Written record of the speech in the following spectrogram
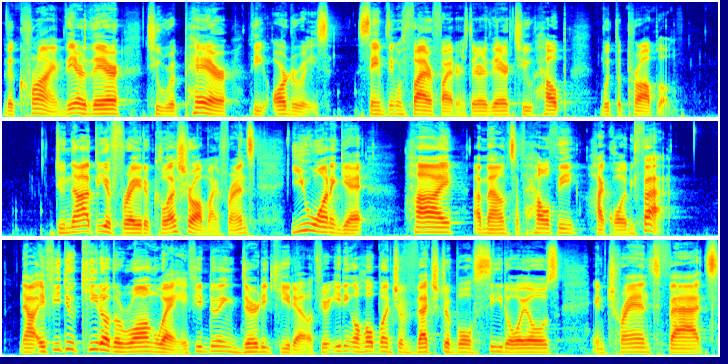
the crime. They are there to repair the arteries. Same thing with firefighters. They're there to help with the problem. Do not be afraid of cholesterol, my friends. You want to get high amounts of healthy, high quality fat. Now, if you do keto the wrong way, if you're doing dirty keto, if you're eating a whole bunch of vegetable seed oils and trans fats,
